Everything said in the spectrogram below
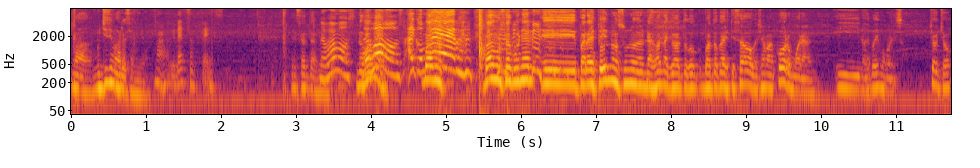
nada, muchísimas gracias, amigo. No, gracias a ustedes. Exactamente. Nos vamos, nos vamos, ¡a comer! Vamos, vamos a poner eh, para despedirnos una de las bandas que va a, to- va a tocar este sábado que se llama Cormoran. Y nos despedimos con eso. Chau, chau.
